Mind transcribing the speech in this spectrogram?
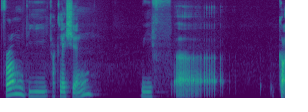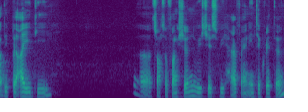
from the calculation we've uh, got the PID uh, transfer function which is we have an integrator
